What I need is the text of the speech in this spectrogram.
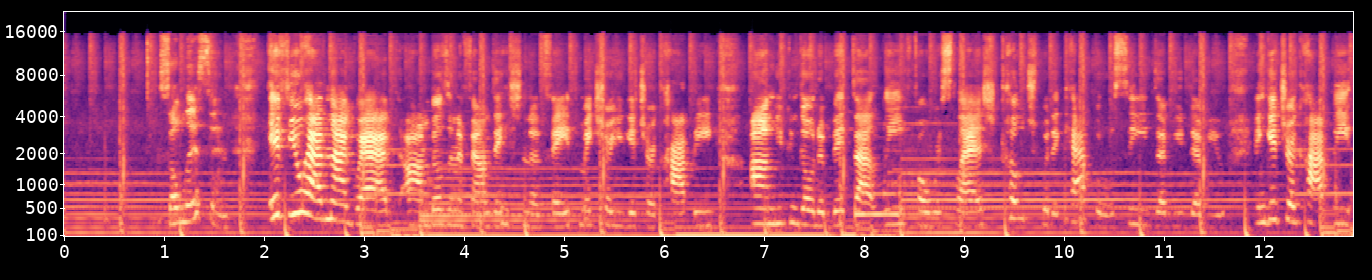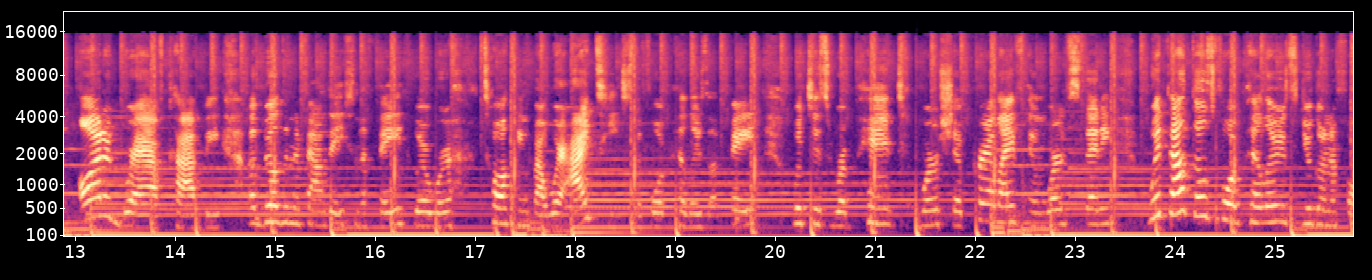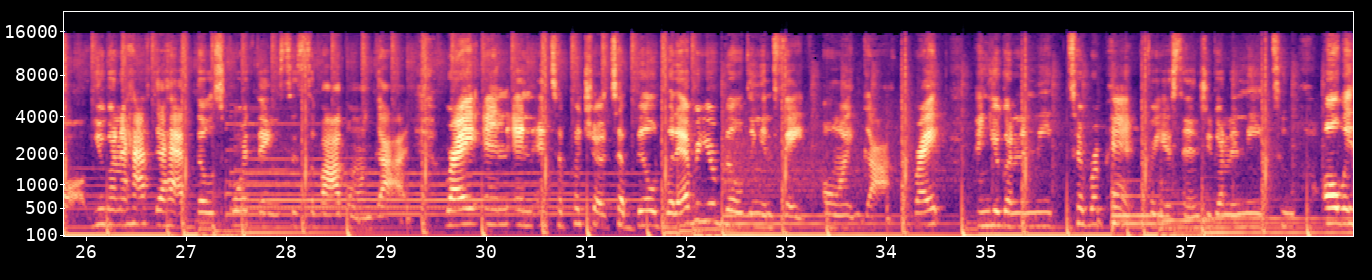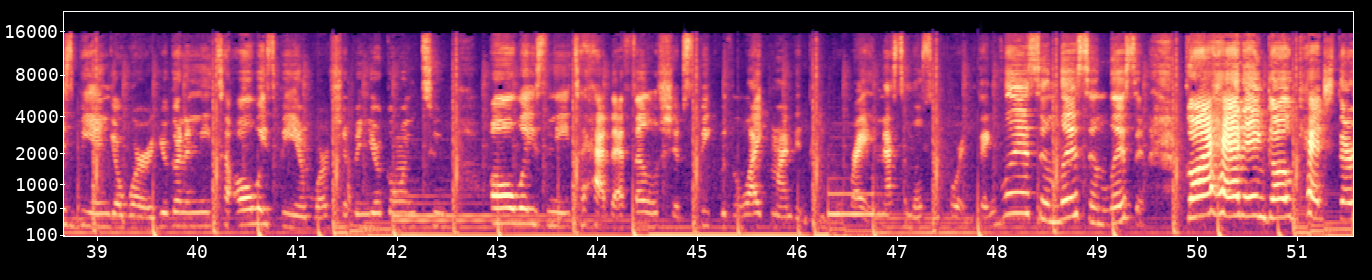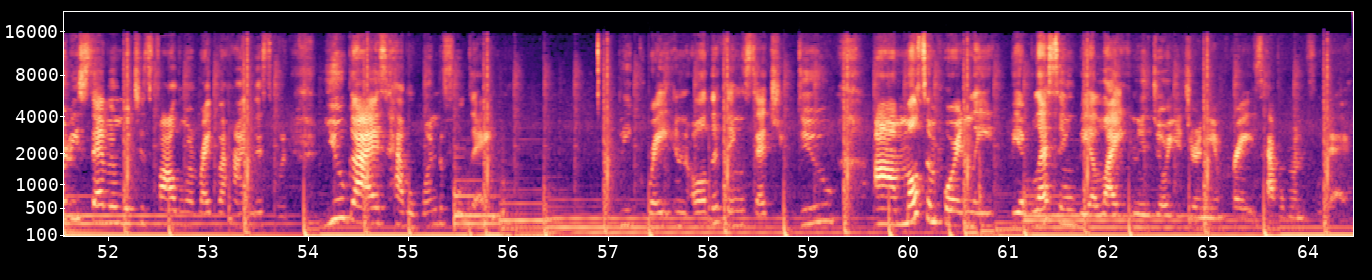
So listen, if you have not grabbed um, Building a Foundation of Faith, make sure you get your copy. Um, you can go to bit.ly forward slash coach with a capital C WW and get your copy, autographed copy of Building a Foundation of Faith, where we're talking about where I teach the four pillars of faith, which is repent, worship, prayer life, and word study. Without those four pillars, you're gonna fall. You're gonna have to have those four things to survive on God, right? And and and to put your to build whatever you're building in faith on God, right? and you're going to need to repent for your sins. You're going to need to always be in your word. You're going to need to always be in worship, and you're going to always need to have that fellowship, speak with like minded people, right? And that's the most important thing. Listen, listen, listen. Go ahead and go catch 37, which is following right behind this one. You guys have a wonderful day. Be great in all the things that you do. Um, most importantly, be a blessing, be a light, and enjoy your journey in praise. Have a wonderful day.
